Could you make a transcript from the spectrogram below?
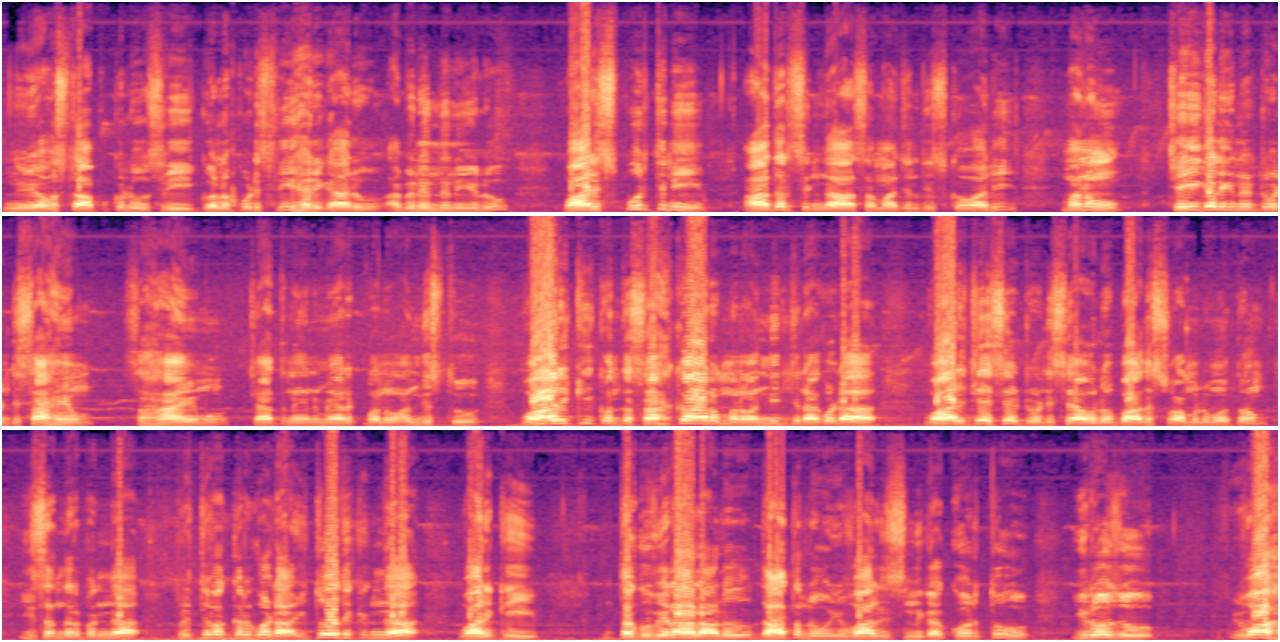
వ్యవస్థాపకులు శ్రీ గొల్లపూడి శ్రీహరి గారు అభినందనీయులు. వారి స్ఫూర్తిని ఆదర్శంగా సమాజం తీసుకోవాలి. మనం చేయగలిగినటువంటి సహాయం సహాయము చేతనైన మేరకు మనం అందిస్తూ వారికి కొంత సహకారం మనం అందించినా కూడా వారు చేసేటువంటి సేవలో భాగస్వాములు అవుతాం. ఈ సందర్భంగా ప్రతి ఒక్కరు కూడా ఇతోధికంగా వారికి తగు విరాళాలు దాతలు ఇవ్వాల్సిందిగా కోరుతూ ఈరోజు వివాహ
